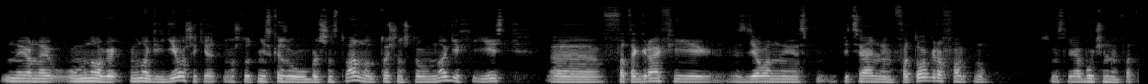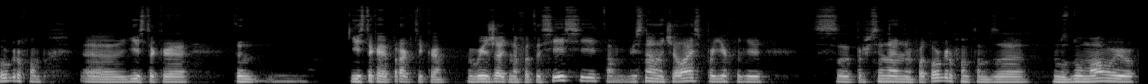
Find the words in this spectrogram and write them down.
наверное, у, много, многих девушек, я ну, что-то не скажу у большинства, но точно, что у многих есть фотографии, сделанные специальным фотографом, ну, в смысле обученным фотографом. Э, есть такая есть такая практика выезжать на фотосессии, там весна началась, поехали с профессиональным фотографом, там за мзду малую,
